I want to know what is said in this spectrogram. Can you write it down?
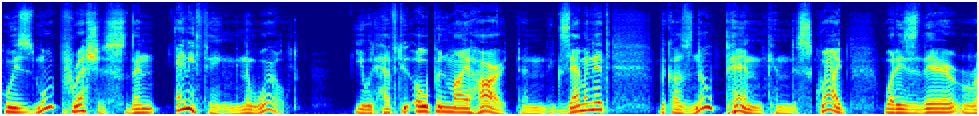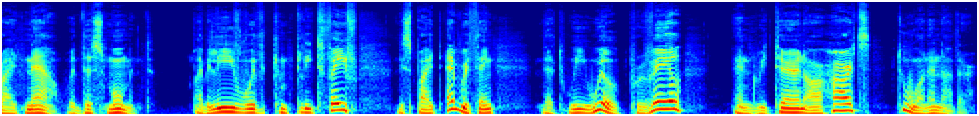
who is more precious than anything in the world? You would have to open my heart and examine it because no pen can describe what is there right now at this moment. I believe with complete faith, despite everything, that we will prevail and return our hearts to one another.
